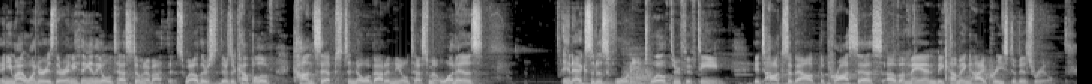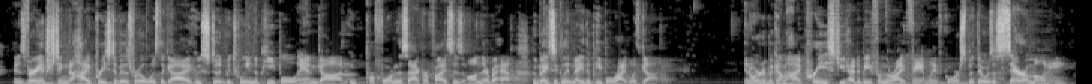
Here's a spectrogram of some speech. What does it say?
And you might wonder, is there anything in the Old Testament about this? Well, there's, there's a couple of concepts to know about in the Old Testament. One is in Exodus 40, 12 through 15, it talks about the process of a man becoming high priest of Israel. And it's very interesting. The high priest of Israel was the guy who stood between the people and God, who performed the sacrifices on their behalf, who basically made the people right with God. In order to become high priest, you had to be from the right family, of course, but there was a ceremony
